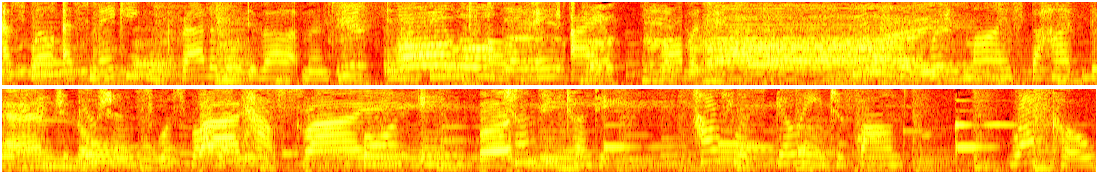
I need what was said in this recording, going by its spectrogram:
as well as making incredible development in the field of AI robotics. One of the great minds behind these contributions was Robert House, born in 2020. House was going to found Robco,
